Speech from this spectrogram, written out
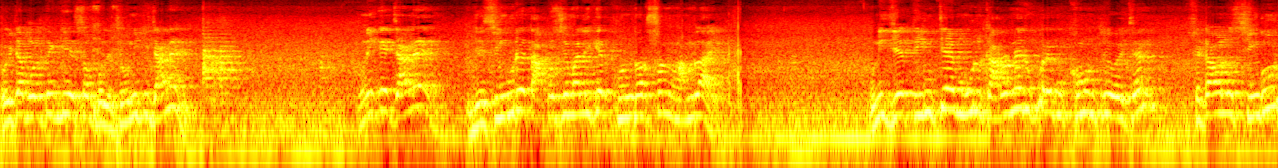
ওইটা বলতে গিয়ে এসব বলেছে। উনি কি জানেন? উনি কি জানেন যে সিঙ্গুরে তাপসী মালিকের খুন ধর্ষণ মামলায় উনি যে তিনটে মূল কারণের উপরে মুখ্যমন্ত্রী হয়েছেন, সেটা হলো সিঙ্গুর,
